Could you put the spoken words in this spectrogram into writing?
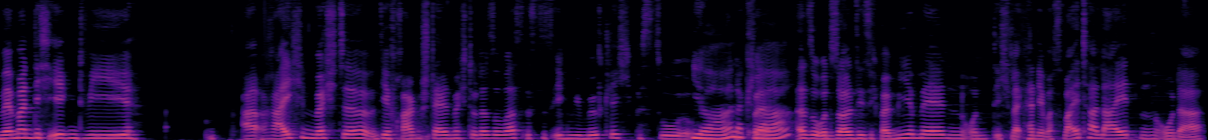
Wenn man dich irgendwie erreichen möchte, dir Fragen stellen möchte oder sowas, ist das irgendwie möglich? Bist du Ja, na klar. Bei, also und sollen sie sich bei mir melden und ich kann dir was weiterleiten oder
